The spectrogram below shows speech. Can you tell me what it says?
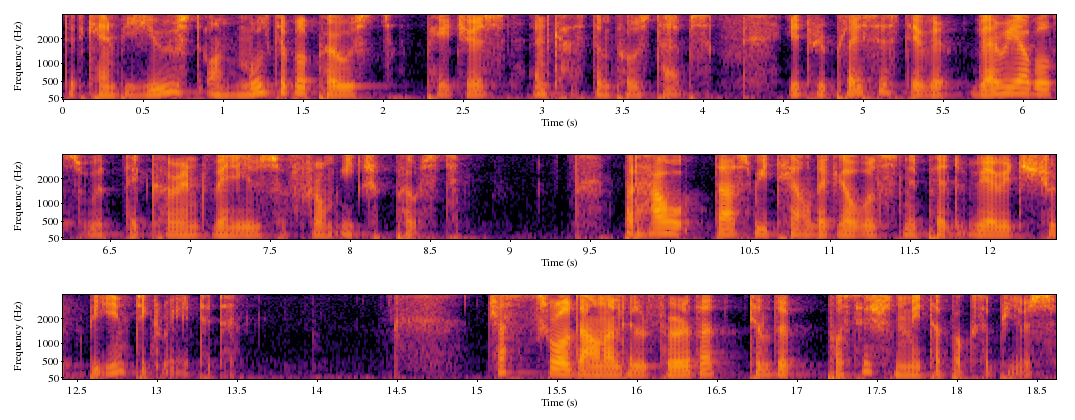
that can be used on multiple posts, pages, and custom post types. It replaces the variables with the current values from each post. But how does we tell the global snippet where it should be integrated? Just scroll down a little further till the position meta box appears.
